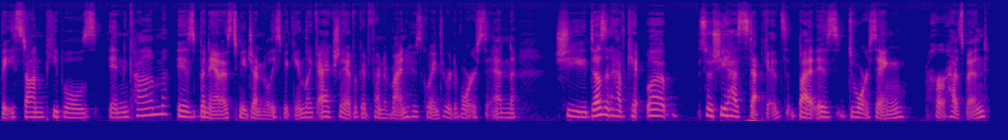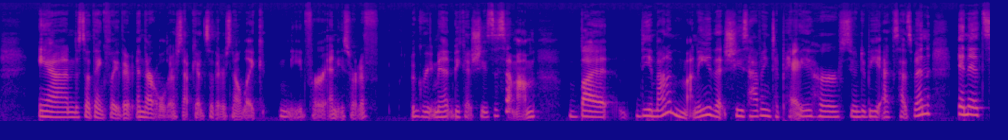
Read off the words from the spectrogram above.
based on people's income is bananas to me generally speaking. Like I actually have a good friend of mine who's going through a divorce and she doesn't have kids. Uh, so she has stepkids, but is divorcing her husband. And so thankfully they're and they're older stepkids, so there's no like need for any sort of agreement because she's a stepmom. But the amount of money that she's having to pay her soon to be ex husband, and it's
